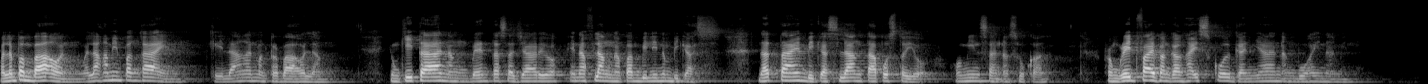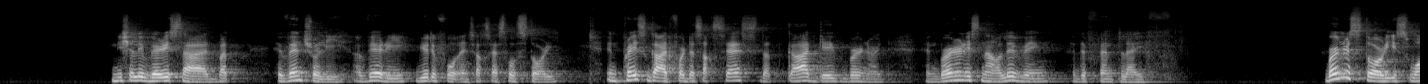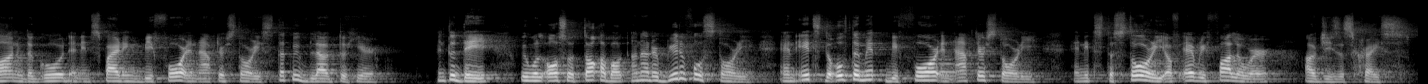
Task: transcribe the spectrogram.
Walang pambaon, wala kaming pangkain, kailangan magtrabaho lang. Yung kita ng benta sa dyaryo, enough lang na pambili ng bigas. That time, bigas lang tapos toyo, o minsan asukal. From grade 5 hanggang high school, ganyan ang buhay namin. Initially very sad, but eventually a very beautiful and successful story. And praise God for the success that God gave Bernard. And Bernard is now living a different life. Bernard's story is one of the good and inspiring before and after stories that we've loved to hear. And today, we will also talk about another beautiful story, and it's the ultimate before and after story, and it's the story of every follower of Jesus Christ.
